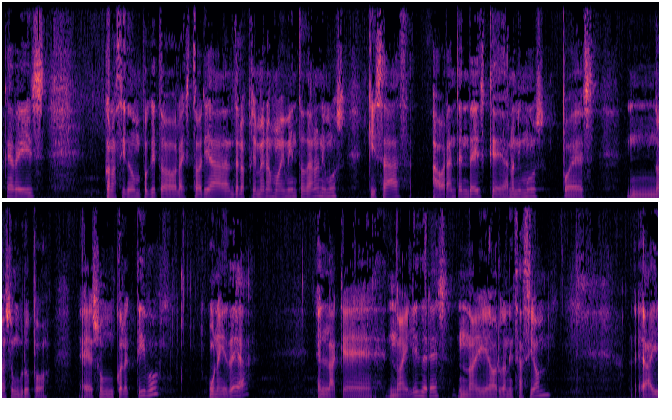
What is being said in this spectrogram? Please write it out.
que habéis conocido un poquito la historia de los primeros movimientos de Anonymous, quizás ahora entendéis que Anonymous pues no es un grupo, es un colectivo, una idea en la que no hay líderes, no hay organización, hay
